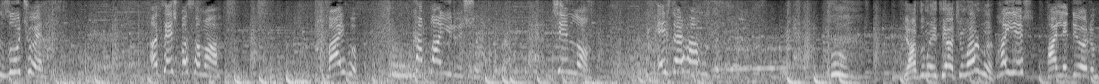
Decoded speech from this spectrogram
Zuçue. Ateş basamağı. Bayhu. Kaplan yürüyüşü. Çinlon. Ejderha hızı. Yardıma ihtiyacın var mı? Hayır, hallediyorum.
